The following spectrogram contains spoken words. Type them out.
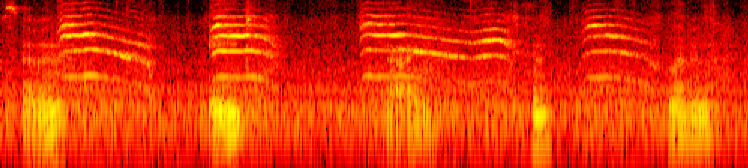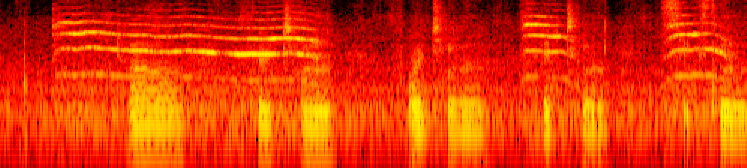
seven, eight, nine, ten, eleven, twelve, thirteen, fourteen, fifteen, sixteen,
